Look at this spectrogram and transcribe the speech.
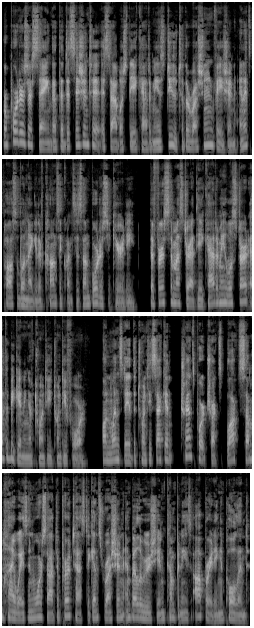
Reporters are saying that the decision to establish the academy is due to the Russian invasion and its possible negative consequences on border security. The first semester at the academy will start at the beginning of 2024. On Wednesday, the 22nd, transport trucks blocked some highways in Warsaw to protest against Russian and Belarusian companies operating in Poland.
